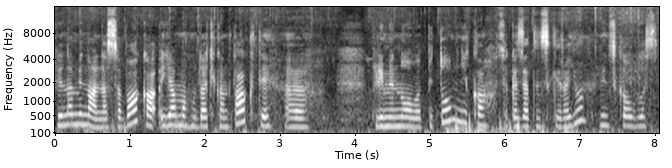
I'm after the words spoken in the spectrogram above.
Феноменальна собака. Я можу дати контакти е, племінного питомника. Це Козятинський район, Вінська область.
